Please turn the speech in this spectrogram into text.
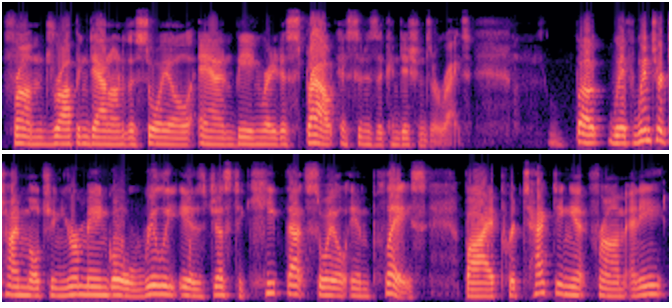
from dropping down onto the soil and being ready to sprout as soon as the conditions are right. But with wintertime mulching, your main goal really is just to keep that soil in place by protecting it from any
